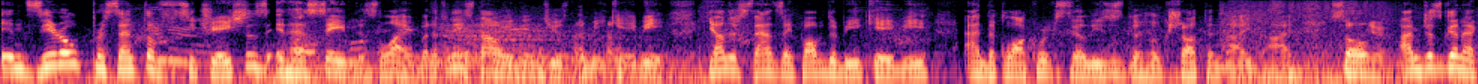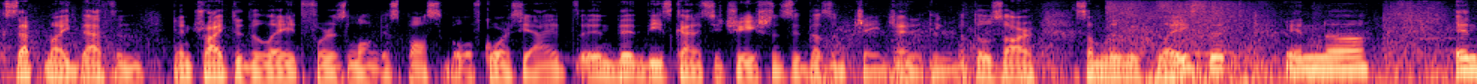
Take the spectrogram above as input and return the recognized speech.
In 0% of situations, it has saved his life, but at least now he didn't use the BKB. He understands I pop the BKB and the clockwork still uses the hook shot and I die. So Yeah. I'm just gonna accept my death and, and try to delay it for as long as possible. Of course, yeah, it, in th these kind of situations, it doesn't change anything, but those are some little plays that in uh, in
